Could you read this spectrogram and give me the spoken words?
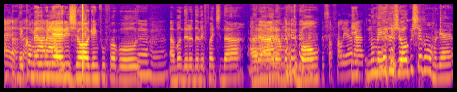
É. Recomendo mulheres, joguem, por favor. Aham. A bandeira do elefante da Arara, muito bom. Eu só falei arara. E no meio do jogo chegou uma mulher.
